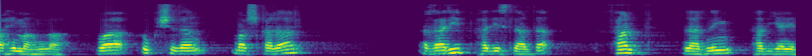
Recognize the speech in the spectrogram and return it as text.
rahimaulloh va u kishidan boshqalar g'arib hadislarda fard fardlarning ya'ni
